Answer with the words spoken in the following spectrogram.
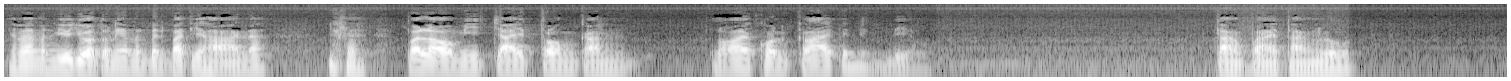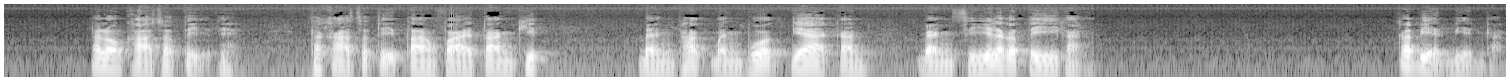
เห็นไหมมันมีประโยชน์ตรงนี้มันเป็นปาฏิหาริย์นะเพราะเรามีใจตรงกันร้อยคนกลายเป็นหนึ่งเดียว ต่างฝ่ายต่างรู้แล้วลองขาดสติดิถ้าขาดสติต่างฝ่ายต่างคิด แบ่งพักแบ่งพวกแยกกัน แบ่งสีแล้วก็ตีกัน ก็เบียดเบียนกัน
